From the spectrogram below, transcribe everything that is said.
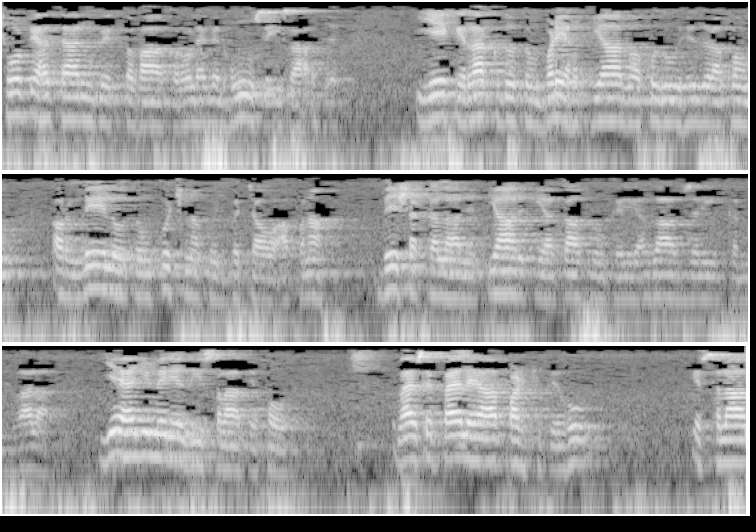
چھوٹے ہتھیاروں پہ اکتفا کرو، لیکن ہوں صحیح ساتھ سے یہ کہ رکھ دو تم بڑے ہتھیار و خدو حضرا اور لے لو تم کچھ نہ کچھ، بچاؤ اپنا۔ بے شک اللہ نے تیار کیا کافروں کے لیے عذاب ذریع کرنے والا۔ یہ ہے جی میری عزیز صلاح خوف۔ ویسے پہلے آپ پڑھ چکے ہو کہ صلاح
